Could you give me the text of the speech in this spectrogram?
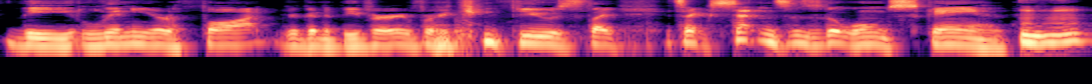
the linear thought, you're going to be very, very confused. Like it's like sentences that won't scan. Mm-hmm.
